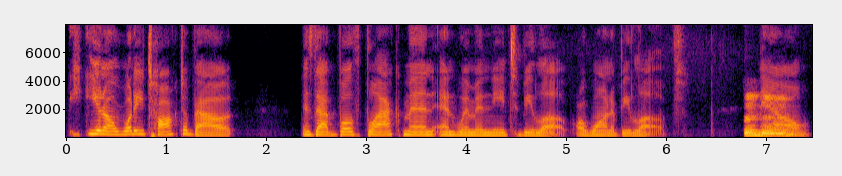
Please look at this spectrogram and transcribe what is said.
you know, what he talked about is that both black men and women need to be loved or want to be loved. Mm-hmm. Now,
